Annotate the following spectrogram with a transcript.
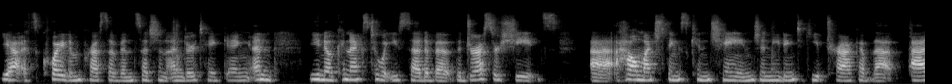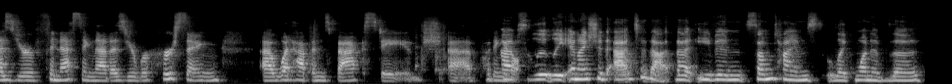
yeah, it's quite impressive and such an undertaking. And, you know, connects to what you said about the dresser sheets uh, how much things can change and needing to keep track of that as you're finessing that as you're rehearsing uh, what happens backstage uh, putting absolutely. And i should add to that that even sometimes like one of the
